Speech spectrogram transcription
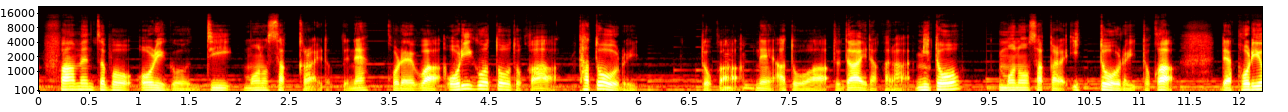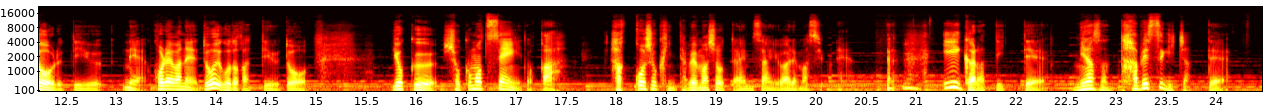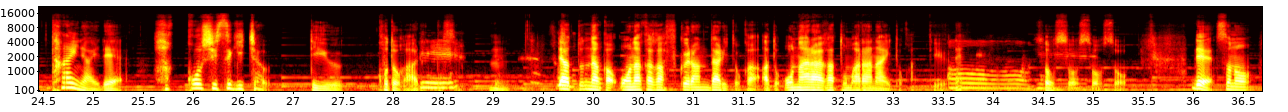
ファーメンタブルオリゴディモノサッカライドってね。これはオリゴ糖とか多糖類とかね、あとは大だから2糖ものさから一糖類とか。でポリオールっていうねこれはねどういうことかっていうとよく食物繊維とか発酵食品食べましょうってあゆみさん言われますよね。いいからって言って皆さん食べ過ぎちゃって体内で発酵しすぎちゃうっていうことがあるんですよ。うん、であとなんかお腹が膨らんだりとかあとおならが止まらないとかっていうね。そうそうそうそう。でその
